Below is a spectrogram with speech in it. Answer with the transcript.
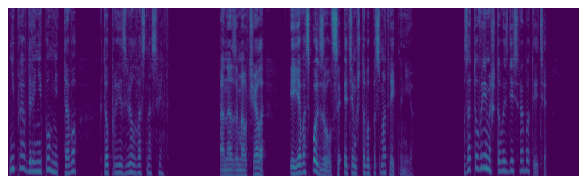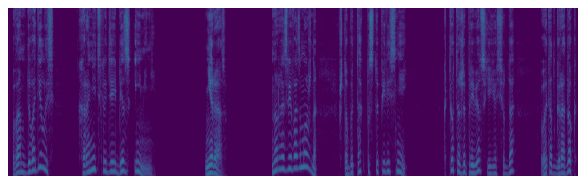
не правда ли не помнить того, кто произвел вас на свет? Она замолчала, и я воспользовался этим, чтобы посмотреть на нее. За то время, что вы здесь работаете, вам доводилось хоронить людей без имени? Ни разу. Но разве возможно, чтобы так поступили с ней? Кто-то же привез ее сюда, в этот городок,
